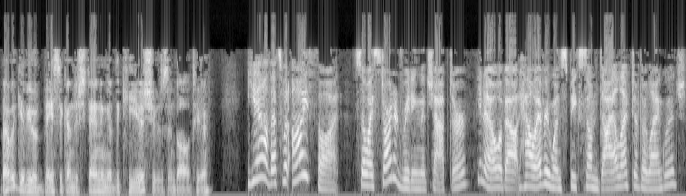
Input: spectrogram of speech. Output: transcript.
That would give you a basic understanding of the key issues involved here. Yeah, that's what I thought. So I started reading the chapter, you know, about how everyone speaks some dialect of their language.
